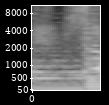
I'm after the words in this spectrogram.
Yeah.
